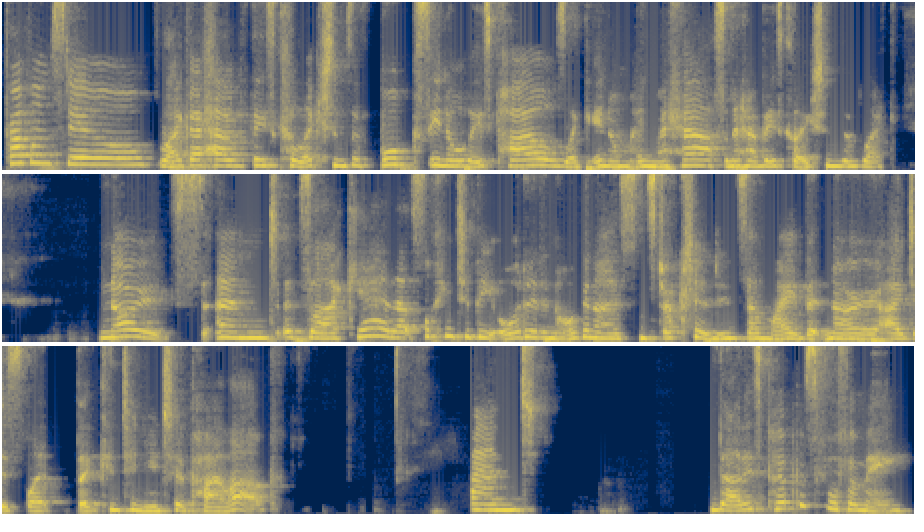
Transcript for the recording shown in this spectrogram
problem still. Like I have these collections of books in all these piles, like in in my house, and I have these collections of like notes, and it's like, yeah, that's looking to be ordered and organized and structured in some way, but no, I just let that continue to pile up, and that is purposeful for me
